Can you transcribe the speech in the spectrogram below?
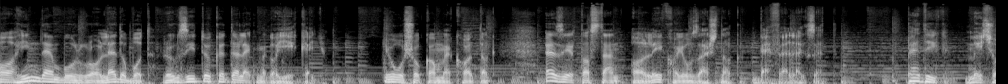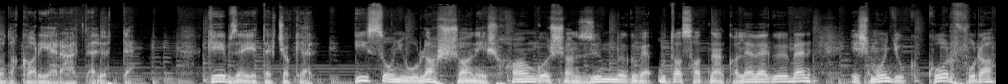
a Hindenburgról ledobott rögzítőködelek meg a jéghegy. Jó sokan meghaltak, ezért aztán a léghajózásnak befellegzett. Pedig micsoda karrier állt előtte. Képzeljétek csak el, iszonyú lassan és hangosan zümmögve utazhatnánk a levegőben, és mondjuk Korfura,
